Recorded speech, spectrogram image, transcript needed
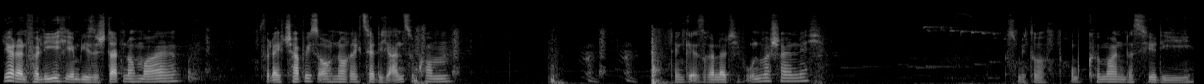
Ja, dann verliere ich eben diese Stadt nochmal. Vielleicht schaffe ich es auch noch rechtzeitig anzukommen. Ich denke, ist relativ unwahrscheinlich. Muss mich darum kümmern, dass hier die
